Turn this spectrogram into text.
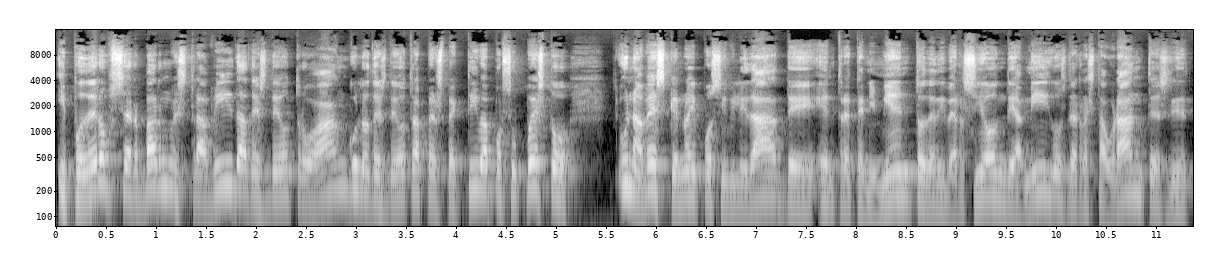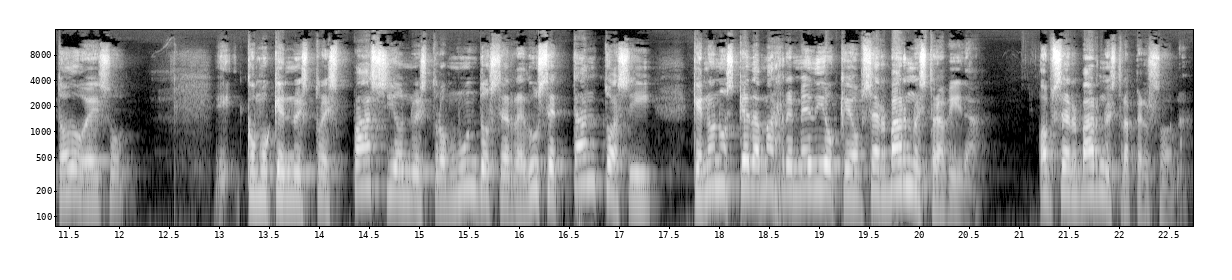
y poder observar nuestra vida desde otro ángulo, desde otra perspectiva, por supuesto, una vez que no hay posibilidad de entretenimiento, de diversión, de amigos, de restaurantes y de todo eso, eh, como que nuestro espacio, nuestro mundo se reduce tanto así que no nos queda más remedio que observar nuestra vida, observar nuestra persona.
